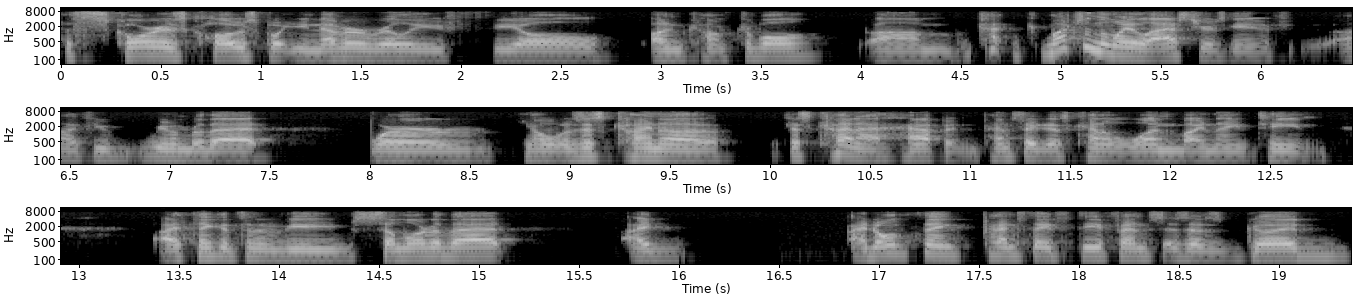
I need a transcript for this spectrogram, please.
the score is close, but you never really feel uncomfortable um, much in the way last year's game, if, uh, if you remember that, where you know it was just kind of just kind of happened. Penn State just kind of won by 19. I think it's going to be similar to that. I I don't think Penn State's defense is as good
